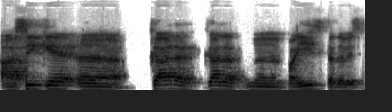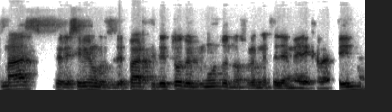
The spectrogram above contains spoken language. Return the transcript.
Así que cada, cada país, cada vez más, recibimos de parte de todo el mundo, no solamente de América Latina,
